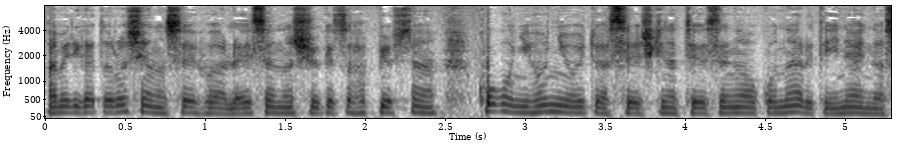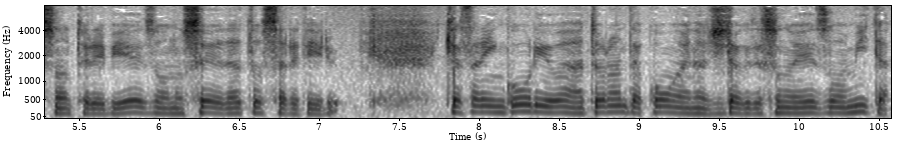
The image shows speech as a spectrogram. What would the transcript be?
アメリカとロシアの政府は冷戦の終結を発表したが、ここ日本においては正式な停戦が行われていないのはそのテレビ映像のせいだとされている。キャサリン・コーリーはアトランタ郊外の自宅でその映像を見た。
